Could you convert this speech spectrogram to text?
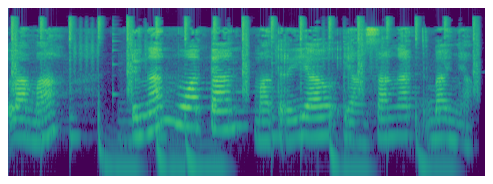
lama dengan muatan material yang sangat banyak.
